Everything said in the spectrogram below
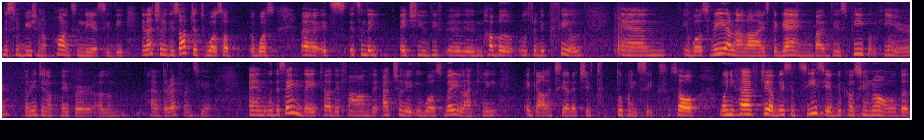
distribution of points in the SED. And actually this object was, uh, was uh, it's, it's in the HUD, uh, Hubble Ultra Deep Field, and it was reanalyzed again by these people here. The original paper, I don't have the reference here. And with the same data, they found that actually it was very likely a galaxy at redshift 2.6. So when you have GRBs, it's easier because you know that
